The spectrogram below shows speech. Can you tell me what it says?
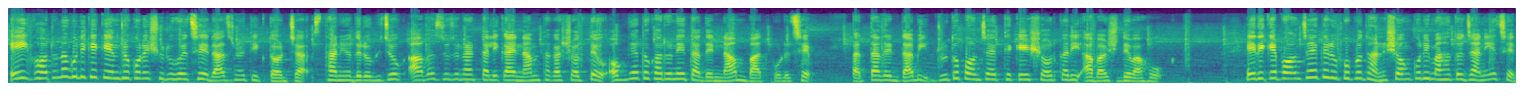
এই ঘটনাগুলিকে কেন্দ্র করে শুরু হয়েছে রাজনৈতিক তরজা। স্থানীয়দের অভিযোগ, আবাস যোজনার তালিকায় নাম থাকা সত্ত্বেও অজ্ঞাত কারণে তাদের নাম বাদ পড়েছে। তাদের দাবি, দ্রুত পঞ্চায়েত থেকে সরকারি আবাস দেওয়া হোক। এদিকে পঞ্চায়েতের উপপ্রধান শঙ্করী মাহাতো জানিয়েছেন,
